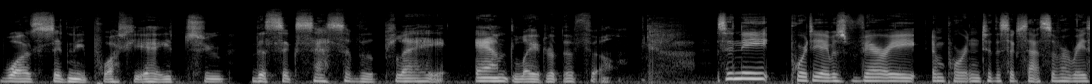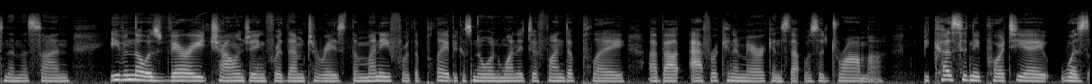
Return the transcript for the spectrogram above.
was Sidney Poitier to the success of the play and later the film. Sidney Poitier was very important to the success of A Raisin in the Sun, even though it was very challenging for them to raise the money for the play because no one wanted to fund a play about African Americans that was a drama. Because Sidney Poitier was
